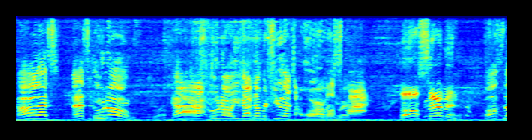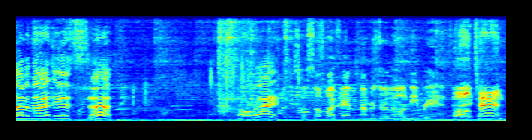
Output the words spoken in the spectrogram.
Oh, that's that's Uno. Yeah, Uno, you got number two. That's a horrible spot. Ball seven. Ball seven, that is Seth. All right. So some of my family members are a little inebriated. Ball ten.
